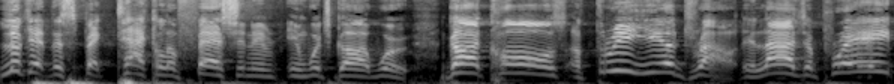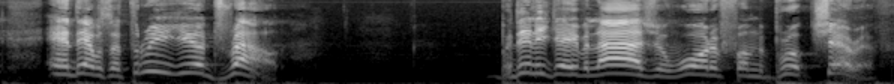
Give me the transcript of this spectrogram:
look at the spectacular fashion in, in which god worked. God caused a three-year drought. Elijah prayed and there was a three-year drought. But then he gave elijah water from the brook cherith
